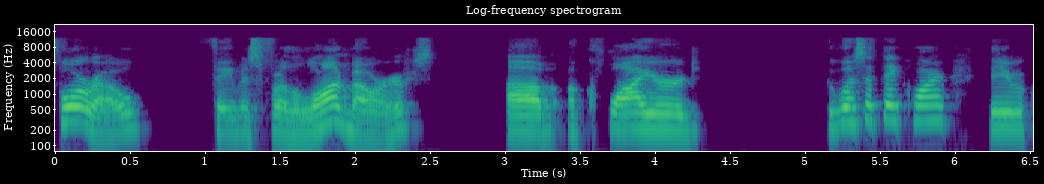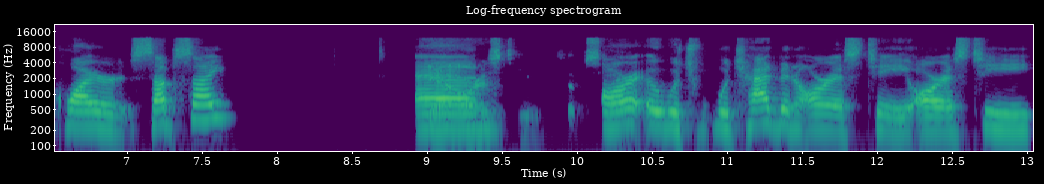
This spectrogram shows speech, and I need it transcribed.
Toro, famous for the lawnmowers, um, acquired. Who was it they acquired? They acquired Subsite and yeah, RST, R, which which had been RST. RST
